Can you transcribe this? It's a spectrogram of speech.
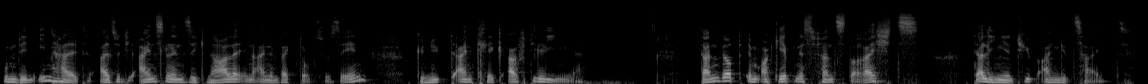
Um den Inhalt, also die einzelnen Signale in einem Vektor zu sehen, genügt ein Klick auf die Linie. Dann wird im Ergebnisfenster rechts der Linientyp angezeigt.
